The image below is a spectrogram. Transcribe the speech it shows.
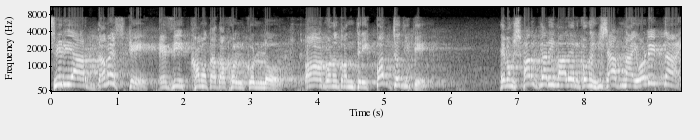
সিরিয়ার দামেশকে এজিদ ক্ষমতা দখল করল অগণতান্ত্রিক পদ্ধতিতে। এবং সরকারি মালের কোনো হিসাব নাই, অডিট নাই।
